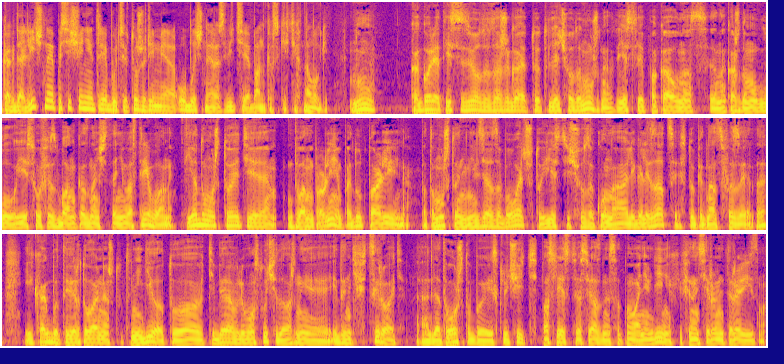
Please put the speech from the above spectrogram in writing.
когда личное посещение требуется и в то же время облачное развитие банковских технологий? Ну, как говорят, если звезды зажигают, то это для чего-то нужно. Если пока у нас на каждом углу есть офис банка, значит, они востребованы. Я думаю, что эти два направления пойдут параллельно. Потому что нельзя забывать, что есть еще закон о легализации 115 ФЗ. Да? И как бы ты виртуально что-то не делал, то тебя в любом случае должны идентифицировать э, для того, чтобы исключить последствия, связанные с отмыванием денег и финансированием терроризма.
